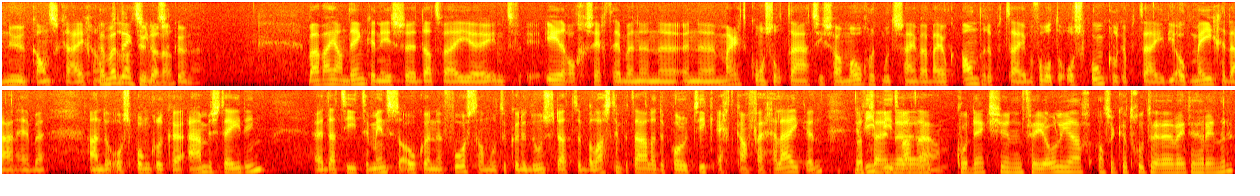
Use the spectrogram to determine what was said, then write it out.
nu een kans krijgen... om en wat te denkt u dan ze kunnen. Waar wij aan denken is uh, dat wij uh, in het, eerder al gezegd hebben... een, uh, een marktconsultatie zou mogelijk moeten zijn... waarbij ook andere partijen, bijvoorbeeld de oorspronkelijke partijen... die ook meegedaan hebben aan de oorspronkelijke aanbesteding... dat die tenminste ook een voorstel moeten kunnen doen... zodat de belastingbetaler de politiek echt kan vergelijken. Dat Wie biedt wat aan? Connection, Veolia, als ik het goed weet te herinneren?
